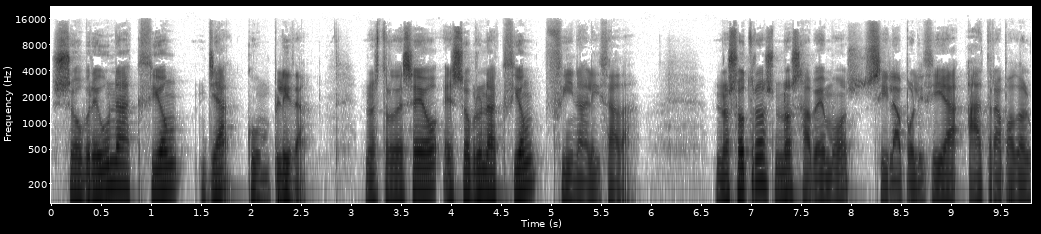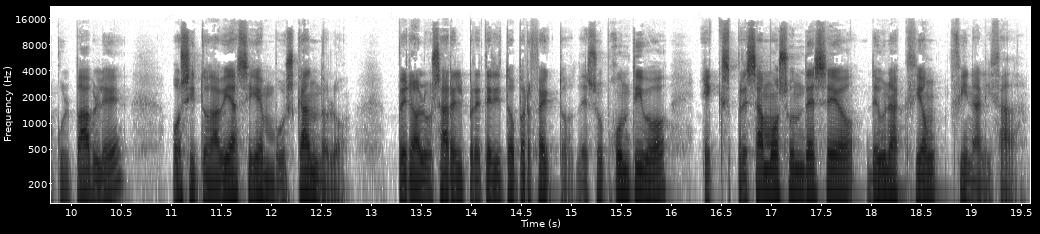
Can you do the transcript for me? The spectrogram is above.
sobre una acción ya cumplida. Nuestro deseo es sobre una acción finalizada. Nosotros no sabemos si la policía ha atrapado al culpable o si todavía siguen buscándolo, pero al usar el pretérito perfecto de subjuntivo expresamos un deseo de una acción finalizada.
